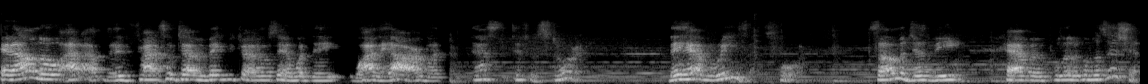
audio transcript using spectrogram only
and I don't know. I, I sometimes it makes me try to understand what they why they are, but that's a different story. They have reasons for it. Some would just be have a political position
